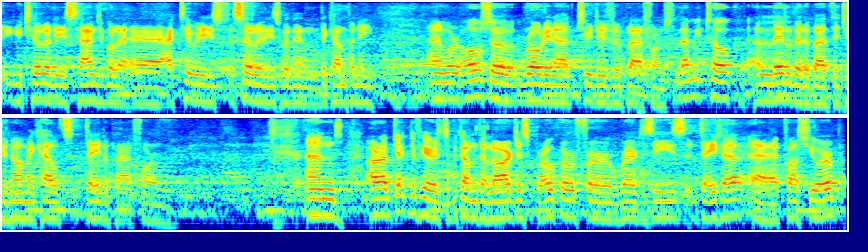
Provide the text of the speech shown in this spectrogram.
utilities, tangible uh, activities, facilities within the company. And we're also rolling out two digital platforms. Let me talk a little bit about the genomic health data platform. And our objective here is to become the largest broker for rare disease data uh, across Europe,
